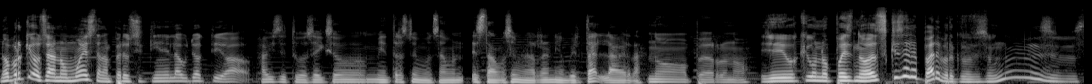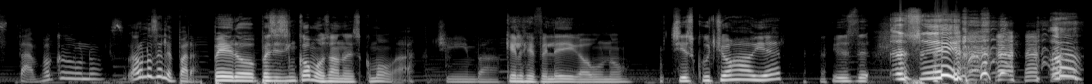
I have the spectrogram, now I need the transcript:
No porque, o sea, no muestran, pero sí tiene el audio activado. Javi, ¿usted tuvo sexo mientras estuvimos un- estábamos en una reunión virtual? La verdad. No, perro, no. Yo digo que uno, pues no es que se le pare, porque pues, uno es- es- tampoco uno, a uno se le para. Pero pues es incómodo, o sea, no es como, ah, chimba. Que el jefe le diga a uno, si escuchó a Javier, y usted, "Ah, sí. Ah.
